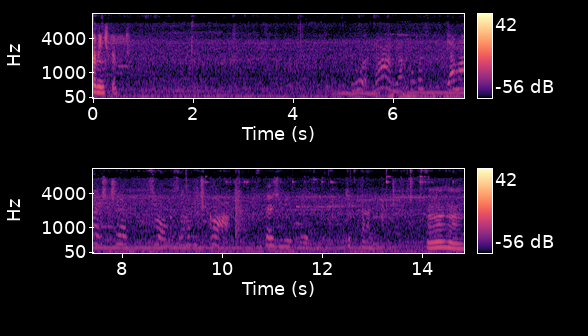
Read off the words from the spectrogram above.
Китаю. Угу.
